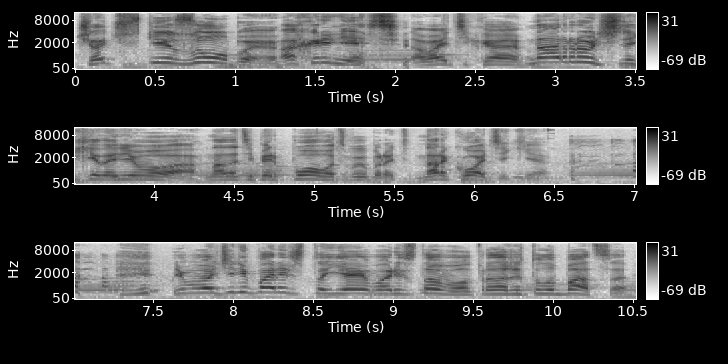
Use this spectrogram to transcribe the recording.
Человеческие зубы, охренеть. Давайте-ка наручники на него. Надо теперь повод выбрать. Наркотики. Ему вообще не парит, что я его арестовал, он продолжает улыбаться.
